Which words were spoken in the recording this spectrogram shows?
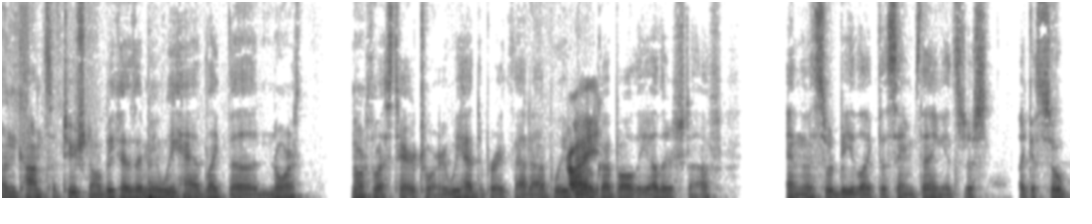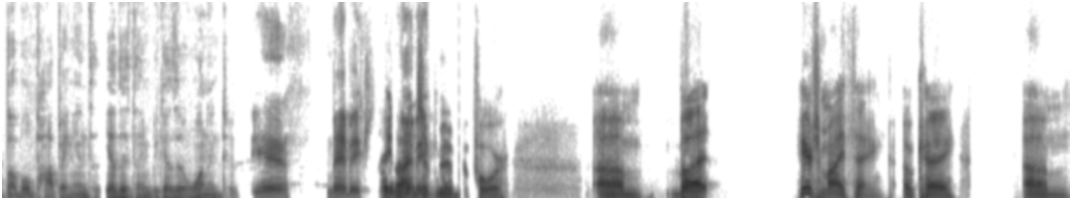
unconstitutional because I mean we had like the North Northwest Territory. We had to break that up. We Right. broke up all the other stuff, and this would be like the same thing. It's just like a soap bubble popping into the other thing because it wanted to. Yeah, maybe. state lines maybe. have moved before. Um, but here's my thing, okay? Um,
